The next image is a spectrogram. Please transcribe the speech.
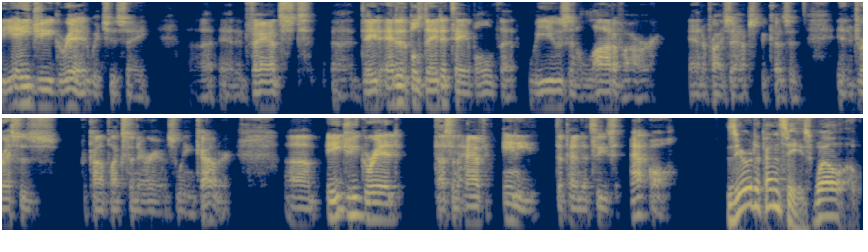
the AG grid, which is a uh, an advanced uh, data editable data table that we use in a lot of our enterprise apps because it, it addresses the complex scenarios we encounter. Um, AG Grid doesn't have any dependencies at all. Zero dependencies. Well,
